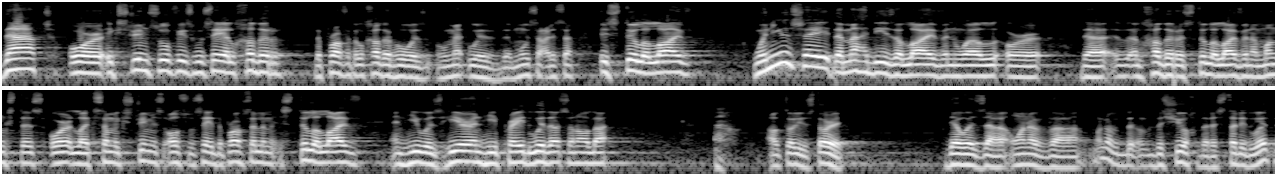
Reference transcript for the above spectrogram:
that or extreme Sufis who say Al Khadr, the Prophet Al Khadr who, was, who met with Musa, is still alive when you say the Mahdi is alive and well, or the Al Khadr is still alive and amongst us, or like some extremists also say the Prophet ﷺ is still alive and he was here and he prayed with us and all that. I'll tell you a story. There was uh, one of uh, one of the, the that I studied with.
